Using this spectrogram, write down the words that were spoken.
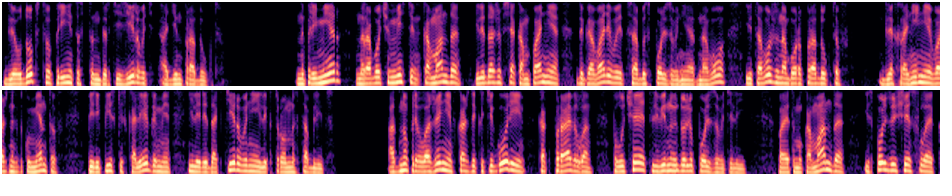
для удобства принято стандартизировать один продукт. Например, на рабочем месте команда или даже вся компания договаривается об использовании одного и того же набора продуктов для хранения важных документов, переписки с коллегами или редактирования электронных таблиц. Одно приложение в каждой категории, как правило, получает львиную долю пользователей, поэтому команда, использующая Slack,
